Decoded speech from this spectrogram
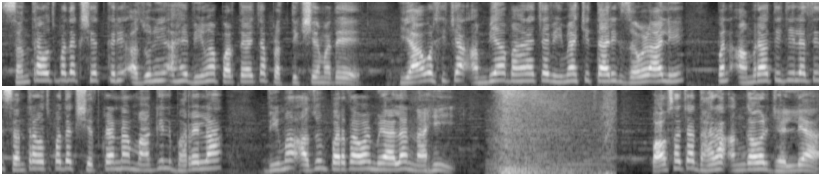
संत्रा उत्पादक शेतकरी अजूनही आहे विमा परताव्याच्या प्रतीक्षेमध्ये. यावर्षीच्या आंबिया बहाराच्या विम्याची तारीख जवळ आली पण अमरावती जिल्ह्यातील संत्रा उत्पादक शेतकऱ्यांना मागील भरलेला विमा अजून परतावा मिळाला नाही. पावसाच्या धारा अंगावर झेलल्या.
